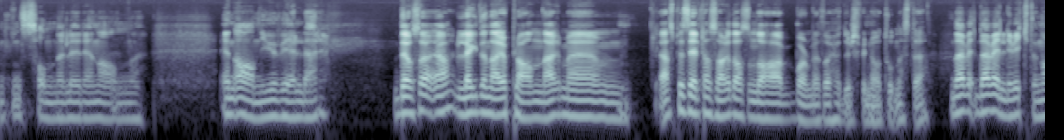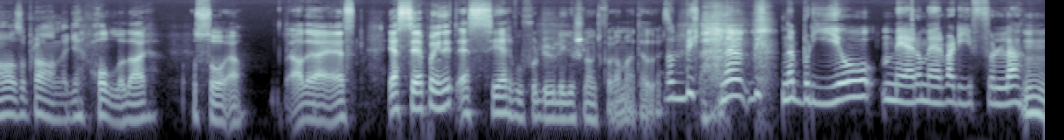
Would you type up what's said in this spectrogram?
enten sånn eller en annen, en annen juvel der. Det også, ja, Legg den der planen der med ja, spesielt Hazard, da, som da har Bournemouth og Huddersfield nå to neste. Det er, det er veldig viktig nå å planlegge. Holde der, og så, ja. ja det er, jeg, jeg ser poenget ditt. Jeg ser hvorfor du ligger så langt foran meg, Theodor. Altså, byttene, byttene blir jo mer og mer verdifulle Mm.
